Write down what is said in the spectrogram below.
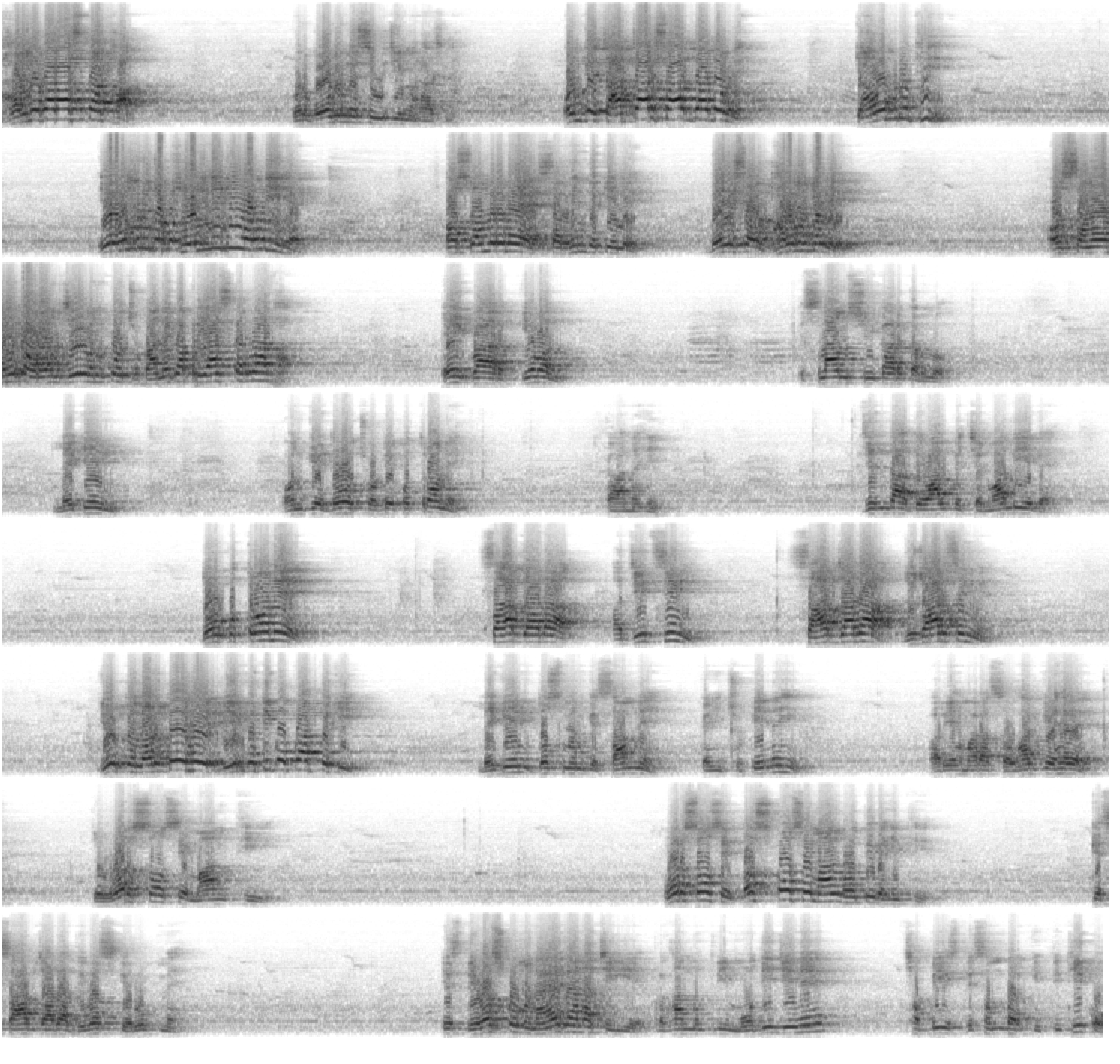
धर्म का रास्ता था। गुरु गोविंद सिंह जी महाराज ने, उनके चार चार साहबजादों ने क्या उम्र थी? ये उम्र जो खेलने की होती है। उस उम्र में सरहिंद के लिए, देश और धर्म के लिए। उस समय तो औरंगज़ेब उनको झुकाने का प्रयास कर रहा था। एक बार केवल इस्लाम स्वीकार कर लो। लेकिन उनके दो छोटे पुत्रों ने कहा, नहीं, ज़िंदा दीवाल पे चनवा लिए गए। दो पुत्रों ने साहबजादा अजीत सिंह, साहबजादा जुजार सिंह ने युद्ध लड़ते हुए वीर गति को प्राप्त की, लेकिन दुश्मन के सामने कहीं झुके नहीं। और यह हमारा सौभाग्य है जो वर्षों से मांग थी, वर्षों से, दशकों से मांग होती रही थी कि साहबजादा दिवस के रूप में इस दिवस को मनाया जाना चाहिए। प्रधानमंत्री मोदी जी ने 26 दिसंबर की तिथि को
